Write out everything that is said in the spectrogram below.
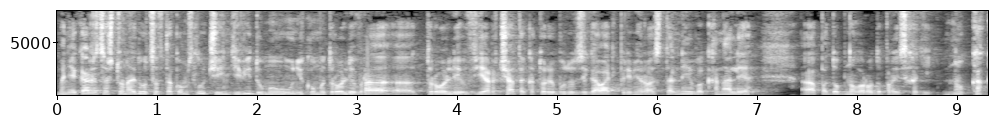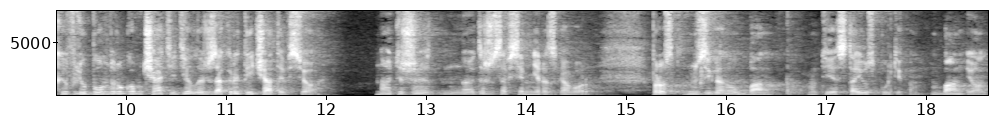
Мне кажется, что найдутся в таком случае индивидуумы, уникумы, тролли, в, э, тролли в VR-чата, которые будут зиговать, к примеру, остальные в канале э, подобного рода происходить. Ну, как и в любом другом чате, делаешь закрытый чат и все. Но это же, ну, это же совсем не разговор. Просто ну, зиганул бан. Вот я стою с пультиком, бан, и он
